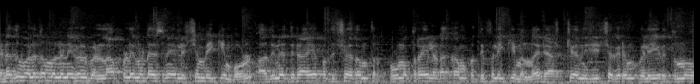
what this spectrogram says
ഇടതു വലത് മുന്നണികൾ വെള്ളാപ്പള്ളി നടേശനെ ലക്ഷ്യം വയ്ക്കുമ്പോൾ അതിനെതിരായ പ്രതിഷേധം തൃപ്പൂണിത്രയിലടക്കം പ്രതിഫലിക്കുമെന്ന് രാഷ്ട്രീയ നിരീക്ഷകരും വിലയിരുത്തുന്നു.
